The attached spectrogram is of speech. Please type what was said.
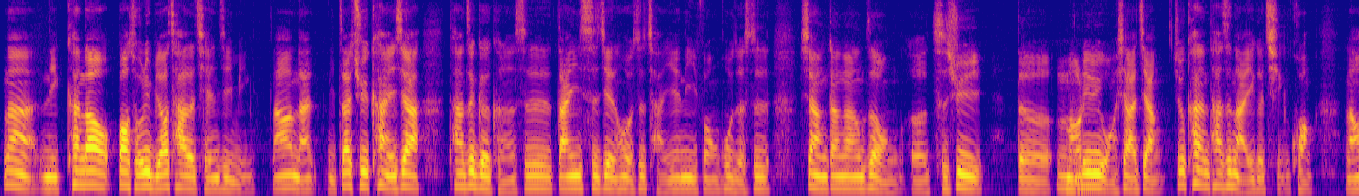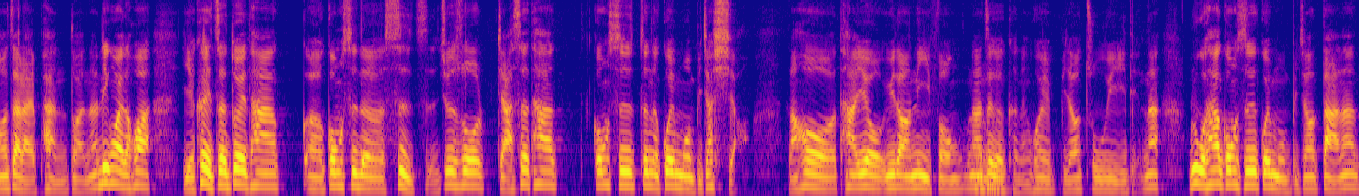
那你看到报酬率比较差的前几名，然后来你再去看一下它这个可能是单一事件，或者是产业逆风，或者是像刚刚这种呃持续的毛利率往下降，就看它是哪一个情况。然后再来判断。那另外的话，也可以针对它呃公司的市值，就是说，假设它公司真的规模比较小，然后它又遇到逆风，那这个可能会比较注意一点。嗯、那如果它公司规模比较大，那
